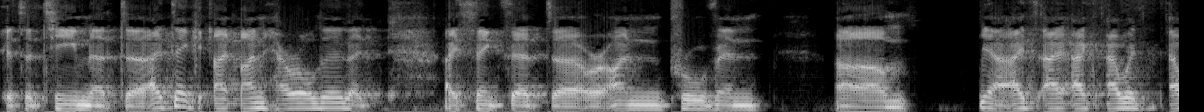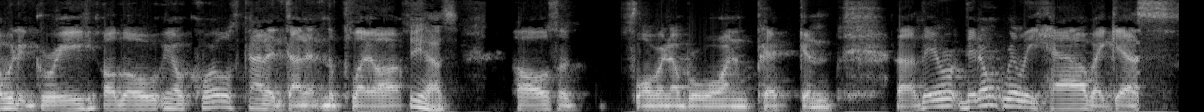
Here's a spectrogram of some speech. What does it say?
it's a team that uh, I think unheralded. I I think that uh, or unproven. Um, yeah, I, I I would I would agree. Although you know Coyle's kind of done it in the playoffs. He has. Hall's a former number one pick, and uh, they they don't really have, I guess,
